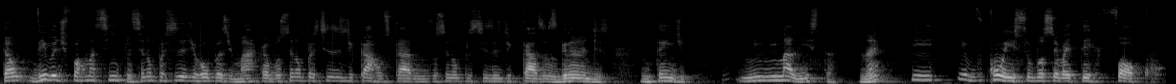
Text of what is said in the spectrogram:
Então, viva de forma simples. Você não precisa de roupas de marca, você não precisa de carros caros, você não precisa de casas grandes, entende? Minimalista, né? E, e com isso você vai ter foco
